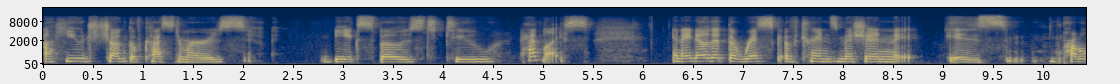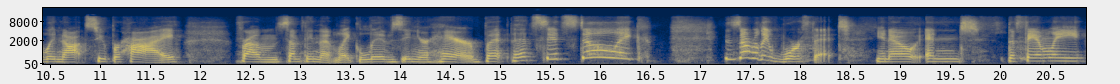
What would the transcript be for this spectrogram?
a huge chunk of customers be exposed to head lice. And I know that the risk of transmission is probably not super high from something that like lives in your hair, but that's it's still like it's not really worth it, you know? And the family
